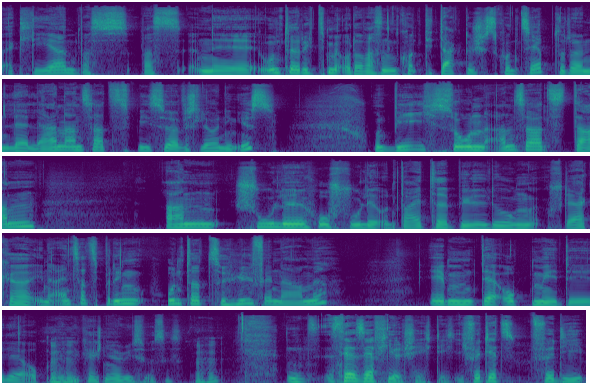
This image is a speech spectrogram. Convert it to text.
erklären, was, was eine Unterrichts- oder was ein didaktisches Konzept oder ein Lernansatz wie Service Learning ist und wie ich so einen Ansatz dann an Schule, Hochschule und Weiterbildung stärker in Einsatz bringen unter Zuhilfenahme eben der Open-Idee, der Open mhm. Educational Resources. Mhm. Sehr, sehr vielschichtig. Ich würde jetzt für die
